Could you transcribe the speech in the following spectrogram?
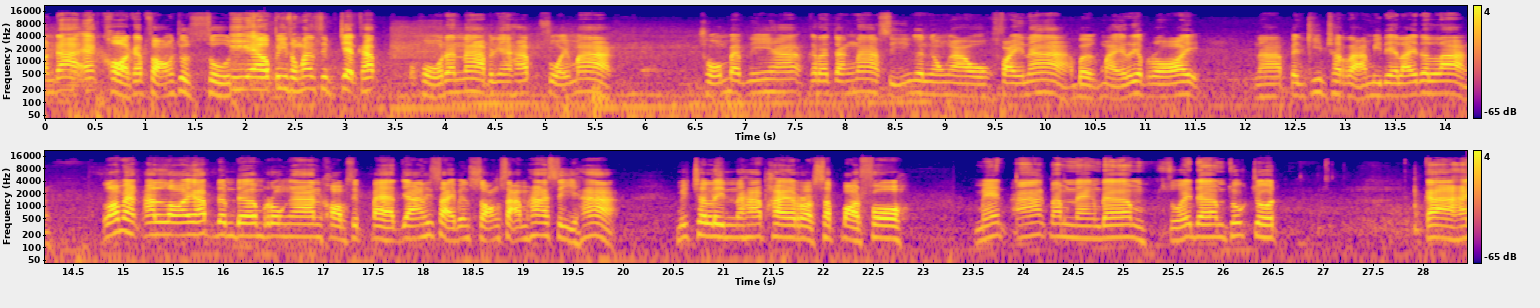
Honda Accord ครับ 2.0 EL ปี 2017 ครับ โอ้โห ด้านหน้าเป็นไงครับ สวยมาก โฉมแบบนี้ฮะ กระจังหน้าสีเงินเงาๆ ไฟหน้าเบิกใหม่เรียบร้อยนะ เป็นคีบฉลามมีเดย์ไลท์ด้านล่างล้อแม็กอันลอยครับ เดิมๆ โรงงานขอบ 18 ยางที่ใส่เป็น 23545 มิชลินนะฮะไพรอตสปอร์ต4เมดอาร์คตำแหน่งเดิม สวยเดิมทุกจุด กล้าให้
